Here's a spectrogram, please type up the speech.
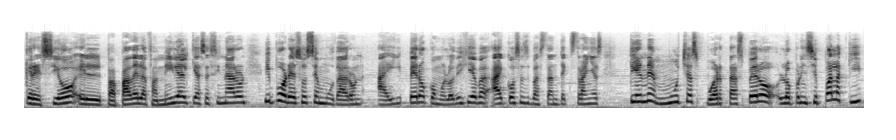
creció el papá de la familia al que asesinaron y por eso se mudaron ahí. Pero como lo dije, hay cosas bastante extrañas. Tiene muchas puertas, pero lo principal aquí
